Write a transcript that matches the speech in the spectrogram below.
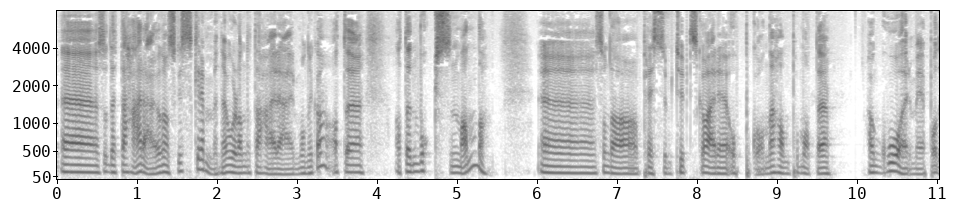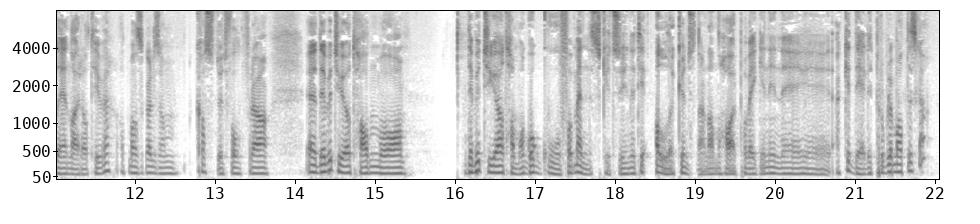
Eh, så dette her er jo ganske skremmende hvordan dette her er, Monica. At, eh, at en voksen mann, da, eh, som da presumptivt skal være oppegående, han på en måte han går med på det narrativet. At man skal liksom kaste ut folk fra eh, Det betyr jo at han må det betyr at han må gå god for menneskeutsynet til alle kunstnerne han har på veggen inni Er ikke det litt problematisk, da?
